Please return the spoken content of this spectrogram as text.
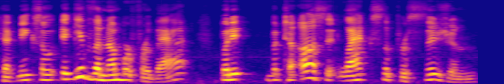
technique? So it gives a number for that, but it but to us it lacks the precision.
